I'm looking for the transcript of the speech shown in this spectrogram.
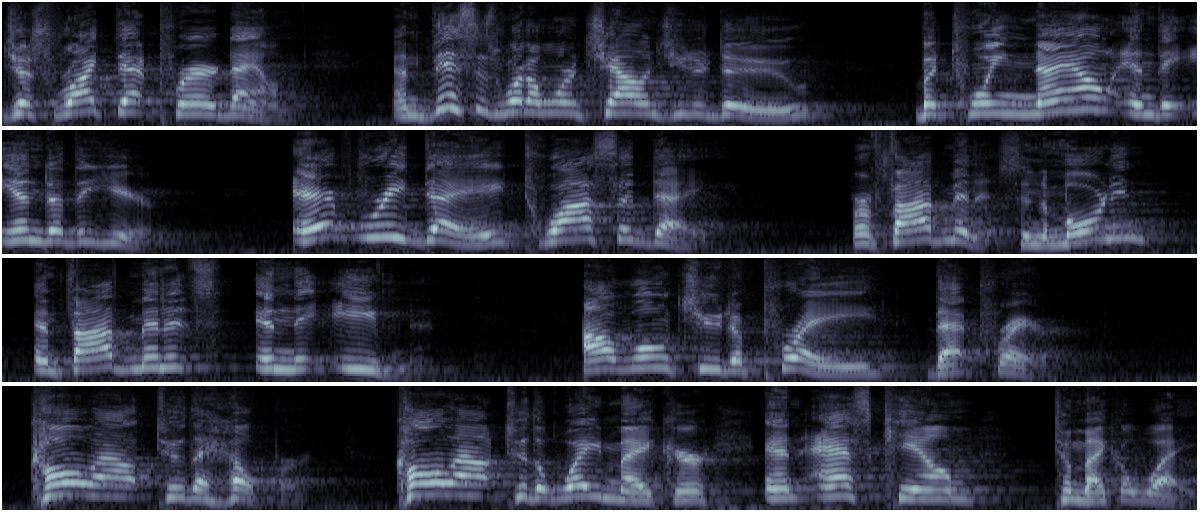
Just write that prayer down. And this is what I want to challenge you to do between now and the end of the year. Every day, twice a day, for five minutes in the morning and five minutes in the evening, I want you to pray that prayer. Call out to the helper, call out to the waymaker, and ask him to make a way.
